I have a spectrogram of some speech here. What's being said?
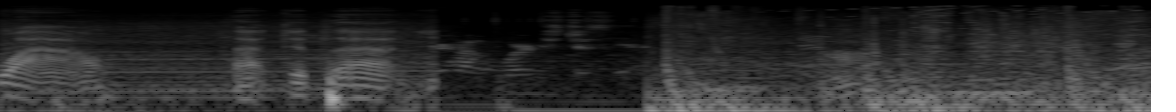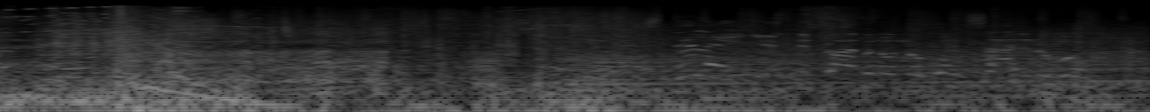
Wow, that did that. Driving on the wrong side of the road.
